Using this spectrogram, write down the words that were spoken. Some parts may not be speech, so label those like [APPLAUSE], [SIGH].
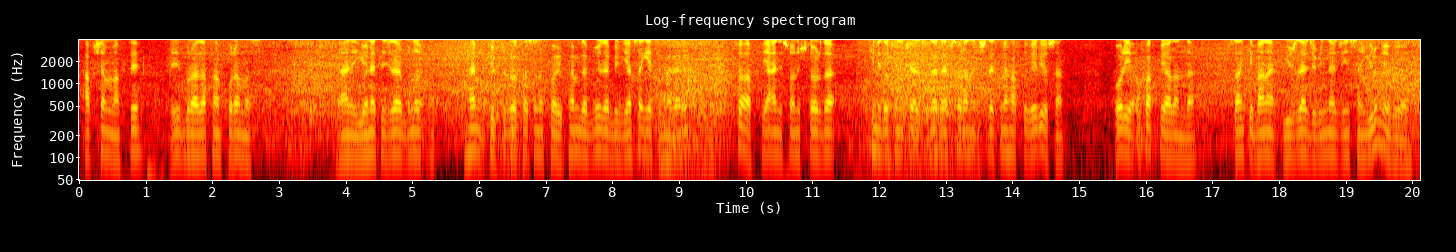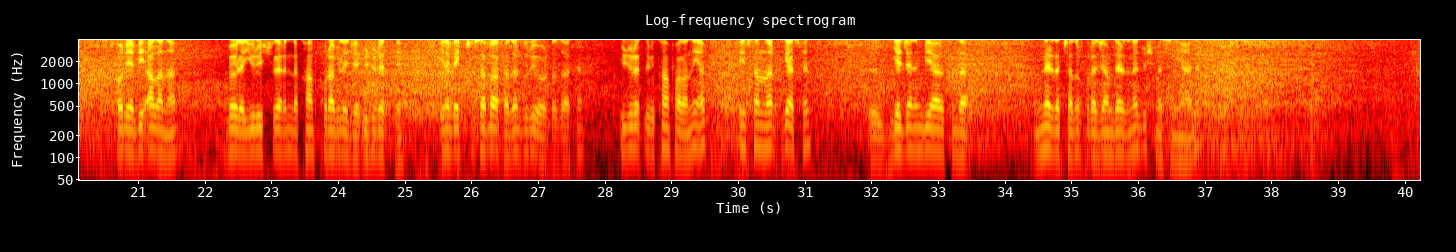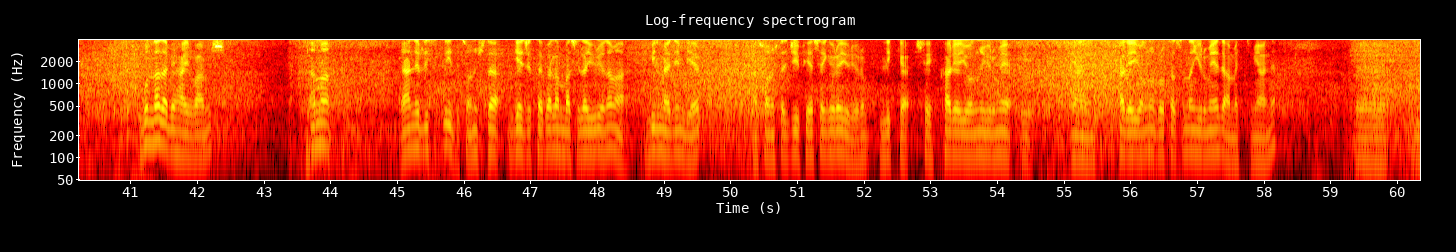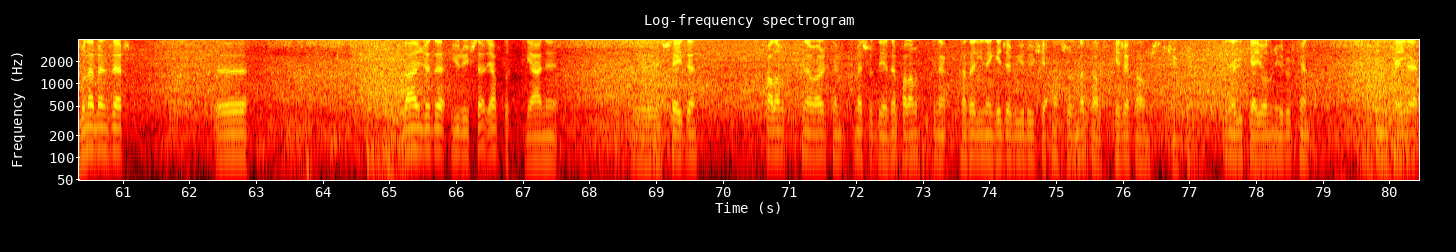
akşam vakti e, burada kamp kuramaz. Yani yöneticiler bunu hem kültür rotasını koyup hem de böyle bir yasa getirmeleri tuhaf. Yani sonuçta orada Kinidos'un içerisinde restoranın işletme hakkı veriyorsan oraya ufak bir alanda sanki bana yüzlerce binlerce insan yürümüyor bu yol. Oraya bir alana böyle yürüyüşçülerin de kamp kurabileceği ücretli yine bekçi sabaha kadar duruyor orada zaten. Ücretli bir kamp alanı yap. İnsanlar gelsin e, gecenin bir yarısında nerede çadır kuracağım derdine düşmesin yani. Bunda da bir hayır varmış. Ama yani riskliydi. Sonuçta gece tepe lambasıyla yürüyorsun ama bilmediğim bir yer. Ya sonuçta GPS'e göre yürüyorum. Likya şey Karya yolunu yürümeye yani Karya yolunun rotasından yürümeye devam ettim yani. Ee, buna benzer e, daha önce de yürüyüşler yaptık. Yani e, şeyde Palamut dikine varırken Mesudiye'den Palamut dikine kadar yine gece bir yürüyüş yapmak zorunda kaldık. Gece kalmıştık çünkü. Yine Likya yolunu yürürken Finike ile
